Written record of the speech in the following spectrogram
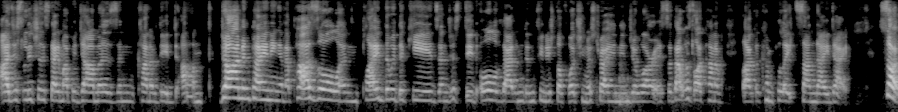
I just literally stayed in my pajamas and kind of did um, diamond painting and a puzzle and played with the kids and just did all of that and then finished off watching Australian Ninja Warriors. So that was like kind of like a complete Sunday day. So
